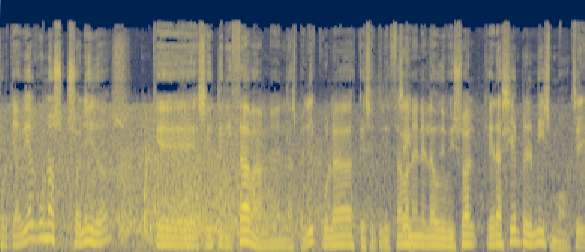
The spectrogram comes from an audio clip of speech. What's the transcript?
Porque había algunos sonidos que se utilizaban en las películas, que se utilizaban Sí. en el audiovisual, que era siempre el mismo. Sí,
